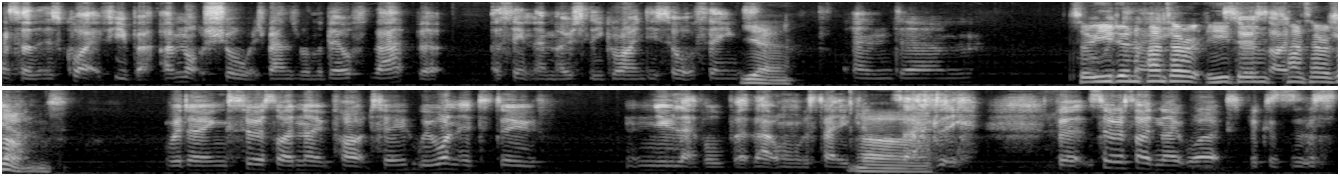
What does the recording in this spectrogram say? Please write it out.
and so there's quite a few, but I'm not sure which bands are on the bill for that, but I think they're mostly grindy sort of things. Yeah. And um, So are you doing a Pantera? Are you doing Suicide- Pantera yeah. songs? we're doing Suicide Note Part Two. We wanted to do New Level, but that one was taken Oh. sadly. But Suicide Note works because it's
